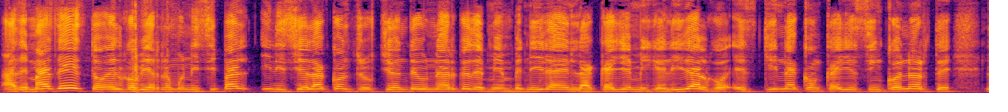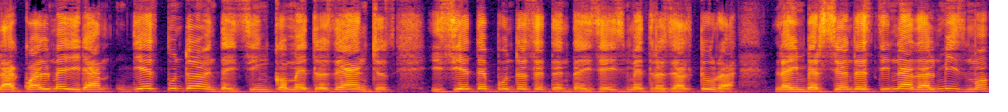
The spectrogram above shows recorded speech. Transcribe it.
Además de esto, el gobierno municipal inició la construcción de un arco de bienvenida en la calle Miguel Hidalgo, esquina con calle 5 Norte, la cual medirá 10.95 metros de anchos y 7.76 metros de altura. La inversión destinada al mismo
